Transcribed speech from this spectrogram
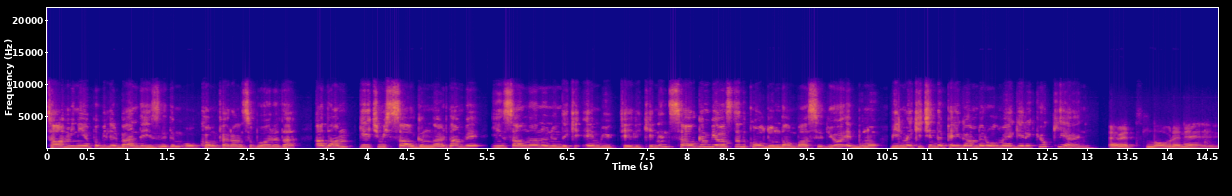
tahmini yapabilir. Ben de izledim o konferansı bu arada. Adam geçmiş salgınlardan ve insanlığın önündeki en büyük tehlikenin salgın bir hastalık olduğundan bahsediyor. E bunu bilmek için de peygamber olmaya gerek yok ki yani. Evet, Lovren'i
